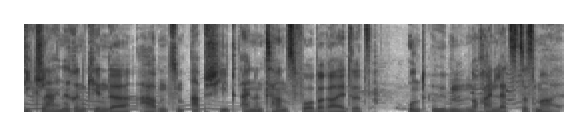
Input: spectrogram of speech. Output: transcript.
Die kleineren Kinder haben zum Abschied einen Tanz vorbereitet und üben noch ein letztes Mal.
